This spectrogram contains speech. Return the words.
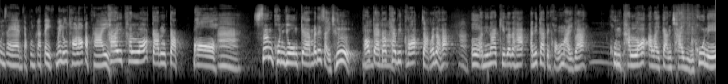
คุณแซนกับคุณกระติก ไม่รู้ทะเลาะกับใคร ใครทะเลาะกันกับปออ่าซึ่งคุณยูงแกไม่ได้ใส่ชื่อ เพราะไม่แกก็ค่ะแค่วิเคราะห์จากลักษณะว่าค่ะเอออันนี้น่าคิดแล้วนะฮะอันนี้กลายเป็นของใหม่อีกแล้ว คุณทะเลาะอะไรกันชายหญิงคู่นี้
